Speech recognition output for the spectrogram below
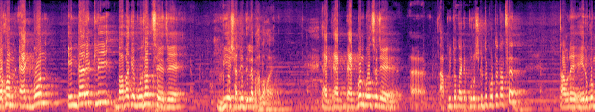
তখন এক বোন ইনডাইরেক্টলি বাবাকে বোঝাচ্ছে যে বিয়ে শাদি দিলে ভালো হয়। এক এক এক বোন বলছে যে আপনি তো তাকে পুরস্কৃত করতে চাচ্ছেন, তাহলে এরকম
